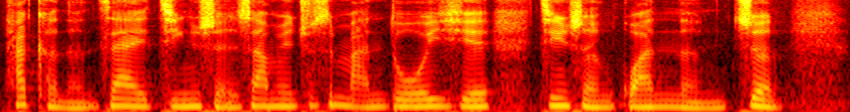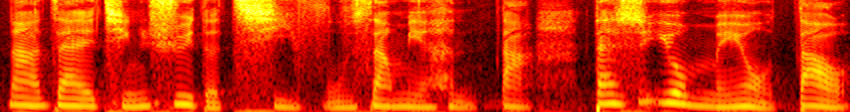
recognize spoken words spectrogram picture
他可能在精神上面就是蛮多一些精神官能症。那在情绪的起伏上面很大，但是又没有到。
